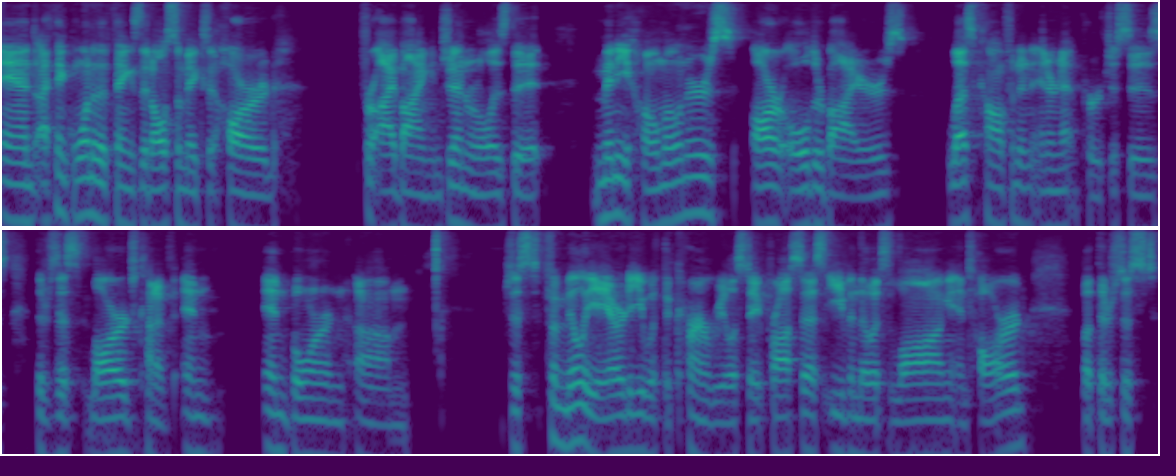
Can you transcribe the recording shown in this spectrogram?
And I think one of the things that also makes it hard for iBuying in general is that many homeowners are older buyers, less confident in internet purchases. There's this large kind of in, inborn um, just familiarity with the current real estate process, even though it's long and hard. But there's just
